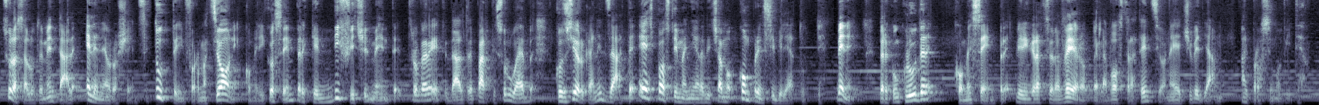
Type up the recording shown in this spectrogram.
sulla salute mentale e le neuroscienze. Tutte informazioni, come dico sempre, che difficilmente troverete da altre parti sul web così organizzate e esposte in maniera, diciamo, comprensibile a tutti. Bene, per concludere, come sempre, vi ringrazio davvero per la vostra attenzione e ci vediamo al prossimo video.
